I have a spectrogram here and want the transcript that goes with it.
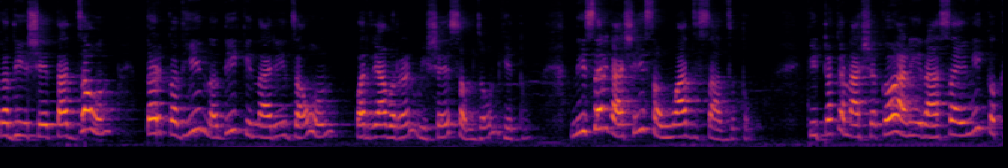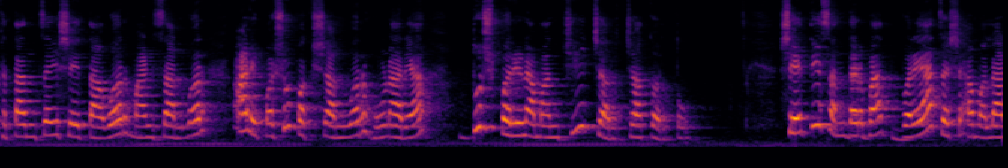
कधी शेतात जाऊन तर कधी नदी किनारी जाऊन पर्यावरण विषय समजावून घेतो. निसर्गाशी संवाद साधतो. कीटकनाशकं आणि रासायनिक खतांचे शेतावर माणसांवर आणि पशुपक्ष्यांवर होणाऱ्या दुष्परिणामांची चर्चा करतो. शेती संदर्भात बऱ्याच अशा मला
